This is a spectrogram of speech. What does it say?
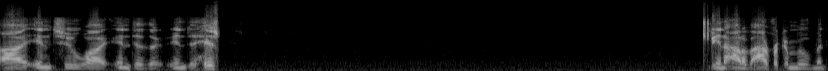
uh, into uh, into the into history be an out of Africa movement.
